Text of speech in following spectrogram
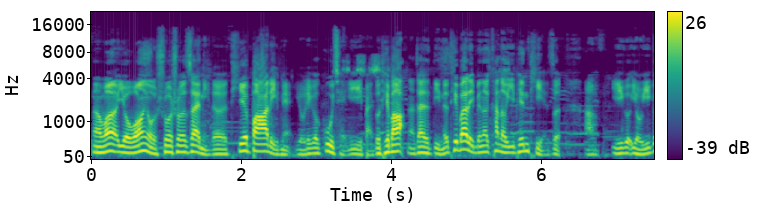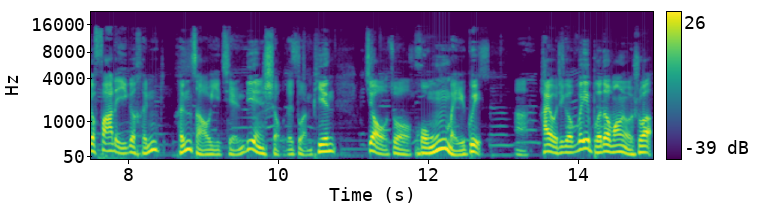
那网有网友说说，在你的贴吧里面有这个顾浅意百度贴吧。那在你的贴吧里边呢，看到一篇帖子啊，一个有一个发了一个很很早以前练手的短片，叫做《红玫瑰》啊。还有这个微博的网友说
